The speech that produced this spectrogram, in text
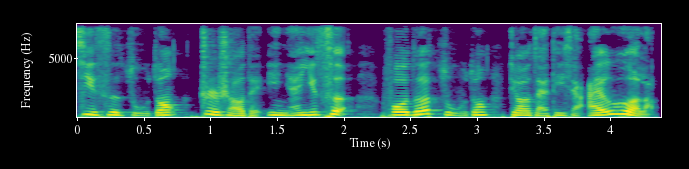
祭祀祖宗至少得一年一次，否则祖宗就要在地下挨饿了。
